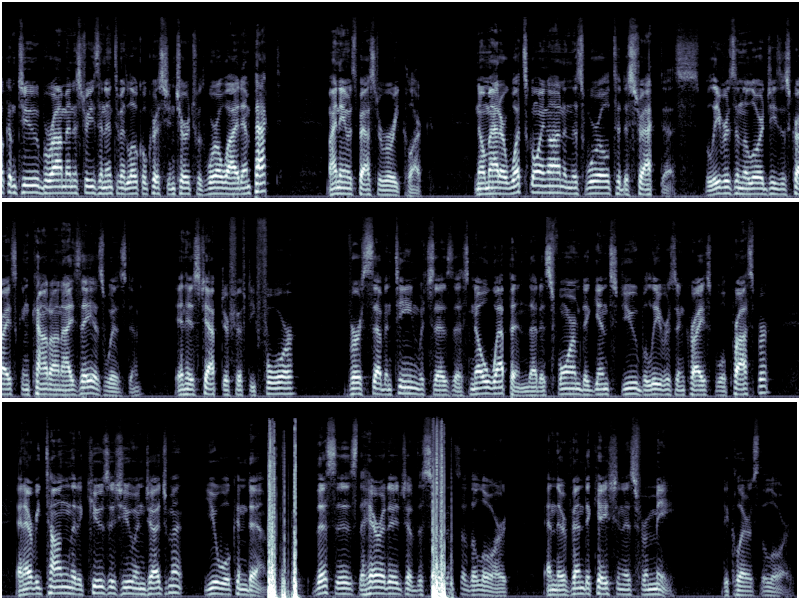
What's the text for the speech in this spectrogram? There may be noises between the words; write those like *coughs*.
Welcome to Barah Ministries, an intimate local Christian church with worldwide impact. My name is Pastor Rory Clark. No matter what's going on in this world to distract us, believers in the Lord Jesus Christ can count on Isaiah's wisdom in his chapter 54, verse 17, which says this No weapon that is formed against you, believers in Christ, will prosper, and every tongue that accuses you in judgment, you will condemn. This is the heritage of the servants of the Lord, and their vindication is from me, declares the Lord.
